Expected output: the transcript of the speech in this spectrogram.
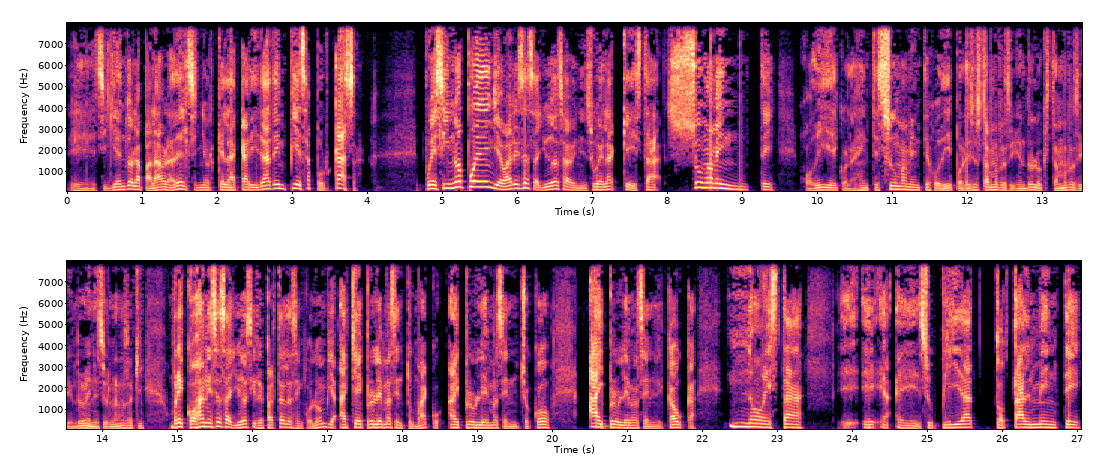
eh, siguiendo la palabra del Señor, que la caridad empieza por casa. Pues si no pueden llevar esas ayudas a Venezuela, que está sumamente jodida y con la gente sumamente jodida, y por eso estamos recibiendo lo que estamos recibiendo venezolanos aquí. Hombre, cojan esas ayudas y repártanlas en Colombia. Aquí hay problemas en Tumaco, hay problemas en Chocó, hay problemas en el Cauca. No está eh, eh, suplida totalmente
